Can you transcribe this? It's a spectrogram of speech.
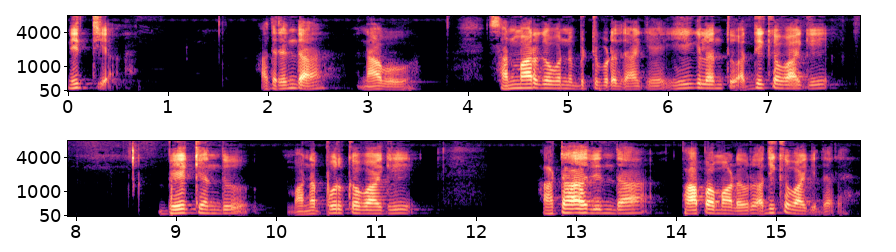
ನಿತ್ಯ. ಅದರಿಂದ ನಾವು ಸನ್ಮಾರ್ಗವನ್ನು ಬಿಟ್ಟು ಬಿಡದಾಗೆ ಈಗಲಂತೂ ಅಧಿಕವಾಗಿ ಬೇಕೆಂದು ಮನಪೂರ್ವಕವಾಗಿ ಹಠದಿಂದ ಪಾಪ ಮಾಡೋರು ಅಧಿಕವಾಗಿದ್ದಾರೆ.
